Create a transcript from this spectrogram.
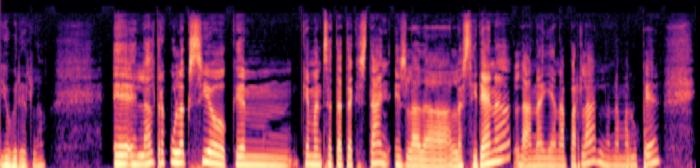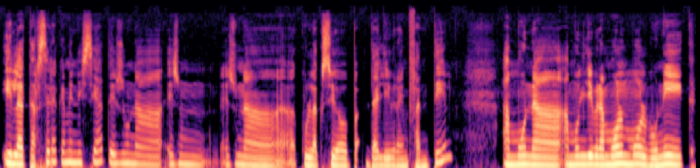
i obrir-la. Eh, L'altra col·lecció que hem, que hem encetat aquest any és la de La Sirena, l'Anna ja n'ha parlat, l'Anna Maluquer, i la tercera que hem iniciat és una, és un, és una col·lecció de llibre infantil, amb, una, amb un llibre molt, molt bonic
